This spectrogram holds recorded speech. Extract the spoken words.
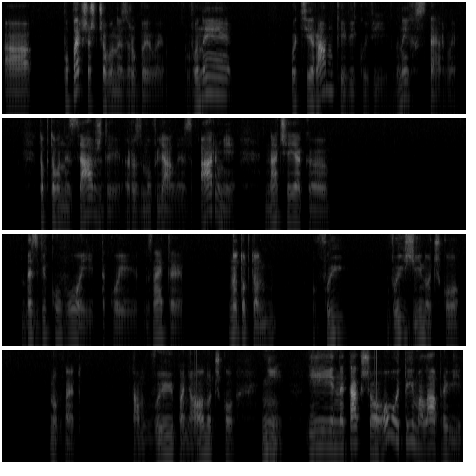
А, По-перше, що вони зробили? Вони оці рамки вікові, вони їх стерли. Тобто вони завжди розмовляли з армії, наче як е, безвікової такої, знаєте, ну тобто, ви, ви, жіночко, ну, знаєте, там ви, паняночко. Ні. І не так, що о, ти мала, привіт.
